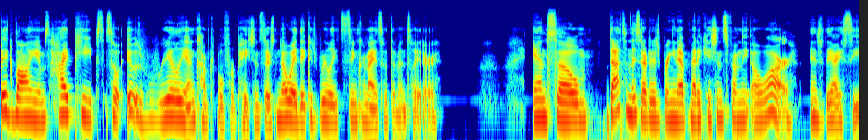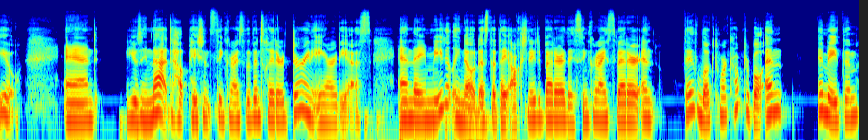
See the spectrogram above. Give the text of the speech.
big volumes, high PEEPs, so it was really uncomfortable for patients. There's no way they could really synchronize with the ventilator. And so that's when they started bringing up medications from the OR into the ICU and using that to help patients synchronize the ventilator during ARDS. And they immediately noticed that they oxygenated better, they synchronized better, and they looked more comfortable. And it made them,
